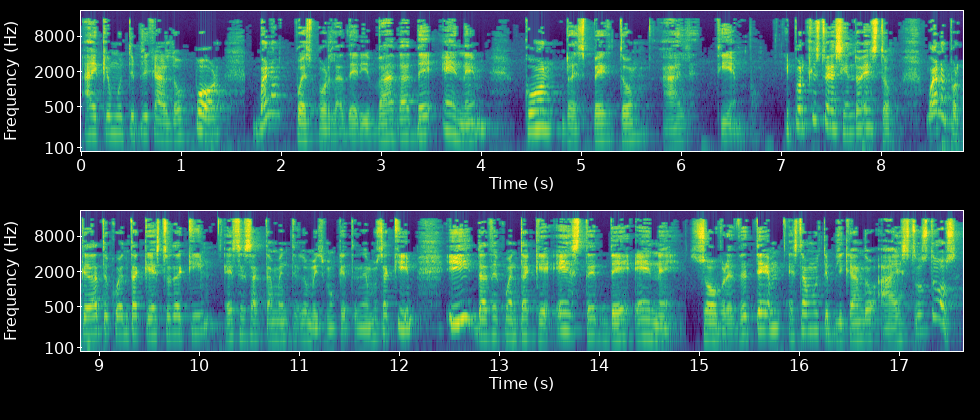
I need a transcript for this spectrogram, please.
hay que multiplicarlo por, bueno, pues por la derivada de n con respecto al tiempo. ¿Y por qué estoy haciendo esto? Bueno, porque date cuenta que esto de aquí es exactamente lo mismo que tenemos aquí y date cuenta que este dn sobre dt está multiplicando a estos dos.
